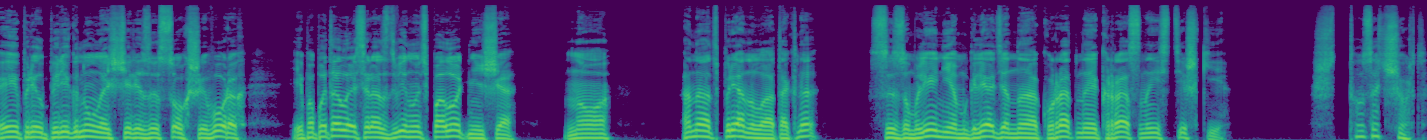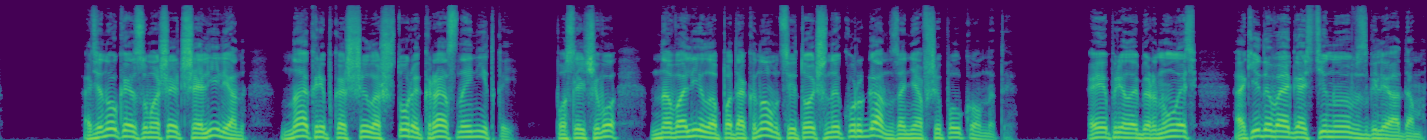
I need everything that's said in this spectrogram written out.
Эйприл перегнулась через иссохший ворох и попыталась раздвинуть полотнища, но... Она отпрянула от окна, с изумлением глядя на аккуратные красные стежки. «Что за черт? Одинокая сумасшедшая Лилиан — накрепко сшила шторы красной ниткой, после чего навалила под окном цветочный курган, занявший полкомнаты. Эйприл обернулась, окидывая гостиную взглядом.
